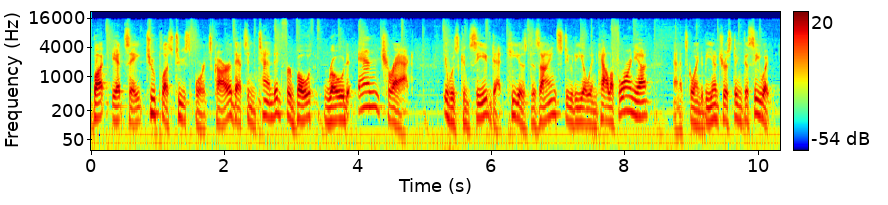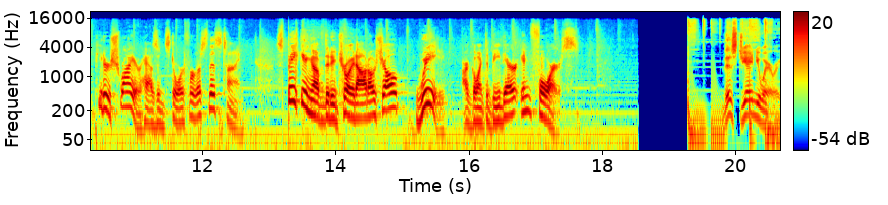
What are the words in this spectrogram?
but it's a 2 plus 2 sports car that's intended for both road and track. It was conceived at Kia's design studio in California, and it's going to be interesting to see what Peter Schreyer has in store for us this time. Speaking of the Detroit Auto Show, we are going to be there in force. This January,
